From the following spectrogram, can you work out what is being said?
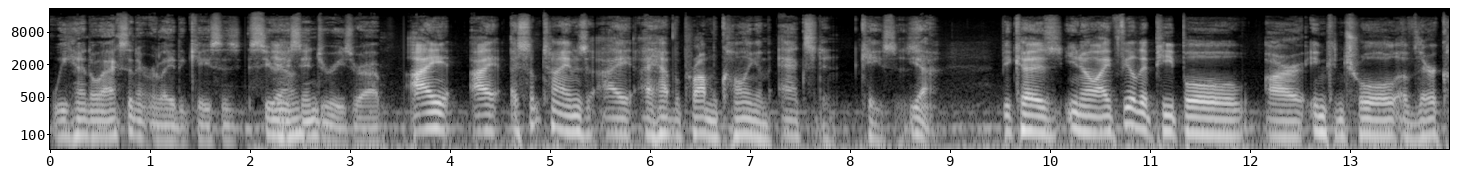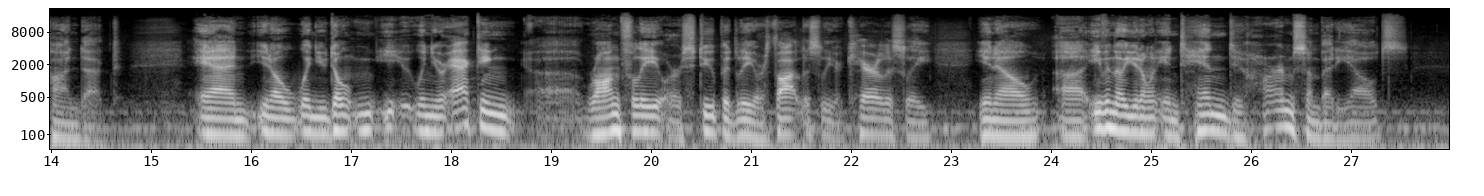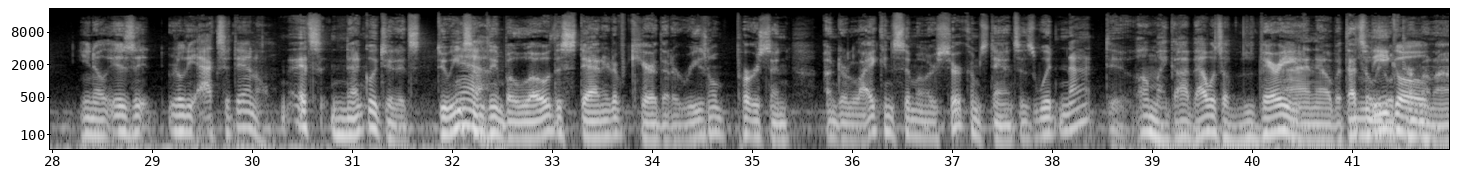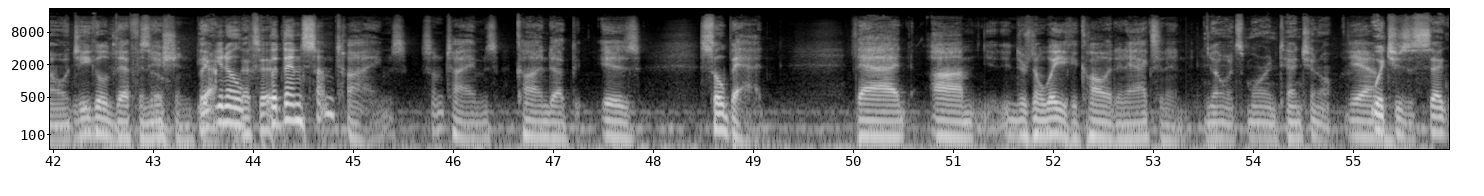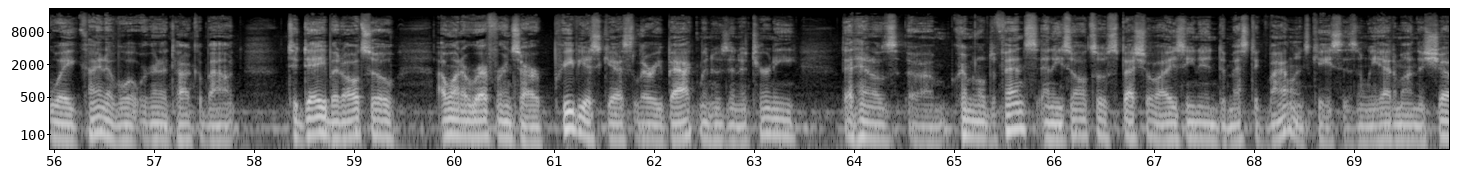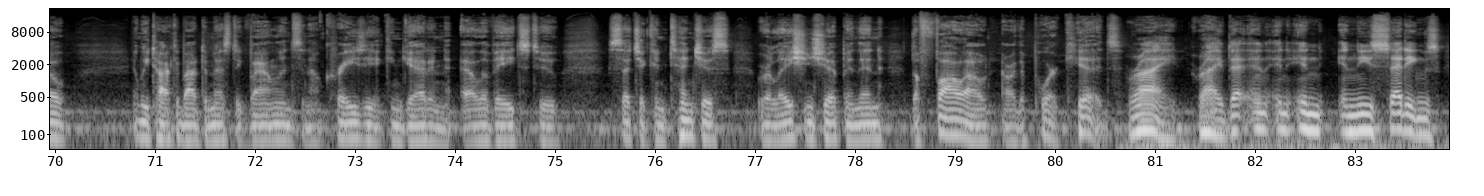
We handle accident related cases, serious Yeah. injuries, Rob. I, I, I sometimes I, I have a problem calling them accident cases. Yeah. Because you know I feel that people are in control of their conduct, and you know when you don't when you're acting uh, wrongfully or stupidly or thoughtlessly or carelessly, you know, uh, even though you don't intend to harm somebody else, you know, is it really accidental? It's negligent. It's doing Yeah. something below the standard of care that a reasonable person under like and similar circumstances would not do. Oh my God, that was a very I know, but that's a legal terminology. legal definition. So, but yeah, you know, that's it. but then sometimes, sometimes conduct is so bad that um, there's no way you could call it an accident. No, it's more intentional. Yeah. Which is a segue, kind of what we're going to talk about today. But also, I want to reference our previous guest, Larry Backman, who's an attorney that handles um, criminal defense, and he's also specializing in domestic violence cases. And we had him on the show, and we talked about domestic violence and how crazy it can get and elevates to such a contentious relationship, and then the fallout are the poor kids. Right, right. That in in in, in these settings,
